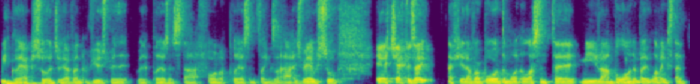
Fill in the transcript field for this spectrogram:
weekly episodes. We have interviews with with the players and staff, former players, and things like that as well. So, yeah, check us out if you're ever bored and want to listen to me ramble on about Livingston.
